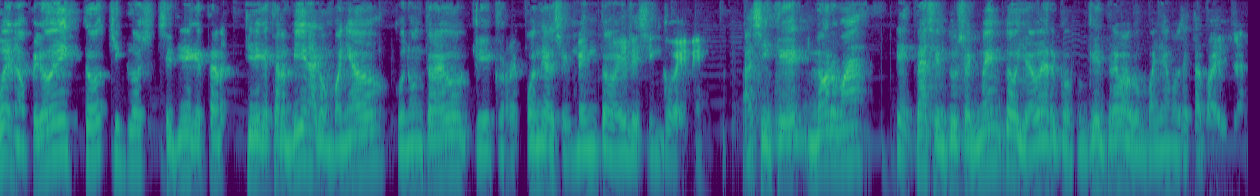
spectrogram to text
Bueno, pero esto, chicos, se tiene que estar, tiene que estar bien acompañado con un trago que corresponde al segmento L5N. Así que, Norma, estás en tu segmento y a ver con qué trago acompañamos esta paella.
